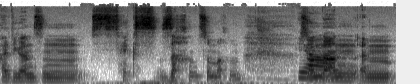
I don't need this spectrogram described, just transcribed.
halt die ganzen Sex-Sachen zu machen, sondern ähm,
